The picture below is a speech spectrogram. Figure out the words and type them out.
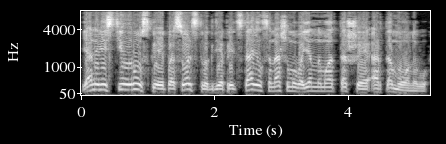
я навестил русское посольство, где представился нашему военному атташе Артамонову,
